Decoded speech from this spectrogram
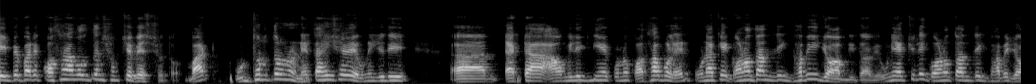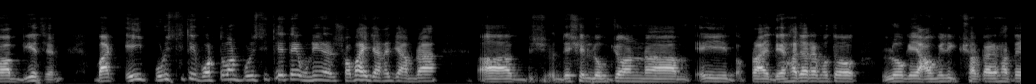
এই ব্যাপারে কথা না বলতেন সবচেয়ে বেস্ট হতো। বাট ঊর্ধ্বতন নেতা হিসেবে উনি যদি একটা আওয়ামী লীগ নিয়ে কোনো কথা বলেন উনাকে গণতান্ত্রিক ভাবেই জবাব দিতে হবে। উনি অ্যাকচুয়ালি গণতান্ত্রিক ভাবে জবাব দিয়েছেন। বাট এই পরিস্থিতি বর্তমান পরিস্থিতিতে উনি সবাই জানে যে আমরা দেশের লোকজন এই প্রায় দেড় হাজারের মতো লোক এই আওয়ামী লীগ সরকারের হাতে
